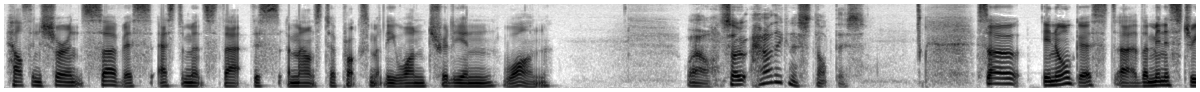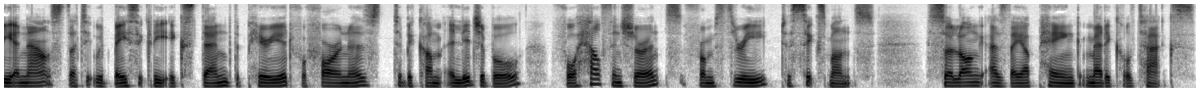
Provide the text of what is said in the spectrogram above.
Health Insurance Service estimates that this amounts to approximately 1 trillion won. Wow. So, how are they going to stop this? So, in August, uh, the ministry announced that it would basically extend the period for foreigners to become eligible for health insurance from three to six months, so long as they are paying medical tax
